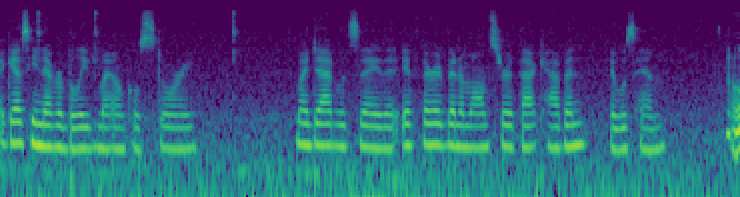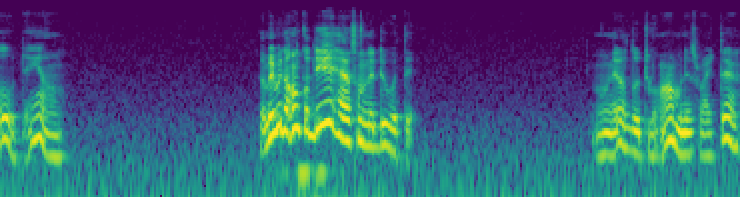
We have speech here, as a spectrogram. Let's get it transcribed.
I guess he never believed my uncle's story. My dad would say that if there had been a monster at that cabin, it was him. Oh, damn. So maybe the uncle did have something to do with it. Mm, that was a little too ominous right there.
